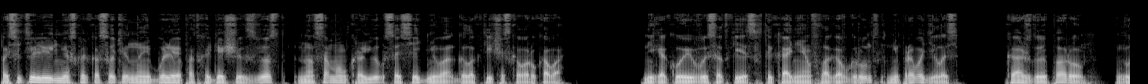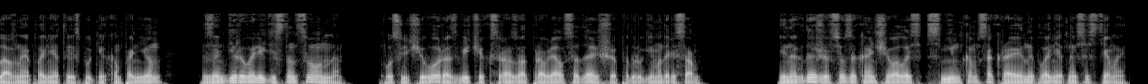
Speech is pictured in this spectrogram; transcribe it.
посетили несколько сотен наиболее подходящих звезд на самом краю соседнего галактического рукава. Никакой высадки с втыканием флага в грунт не проводилось. Каждую пару, главная планета и спутник-компаньон, зондировали дистанционно, после чего разведчик сразу отправлялся дальше по другим адресам. Иногда же все заканчивалось снимком с окраины планетной системы.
